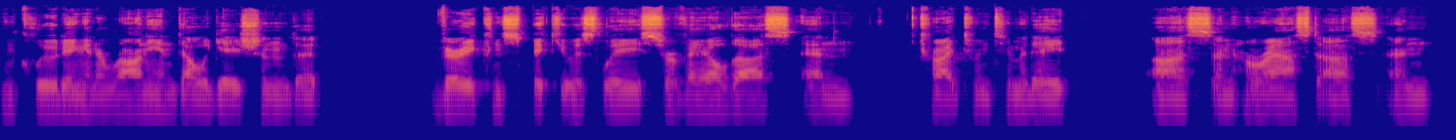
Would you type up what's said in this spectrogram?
including an Iranian delegation that very conspicuously surveilled us and tried to intimidate us and harassed us. And,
